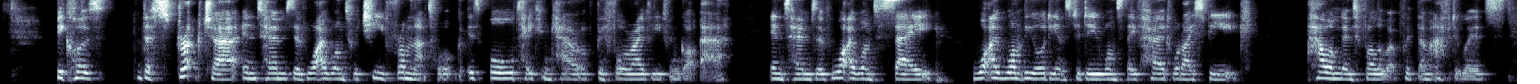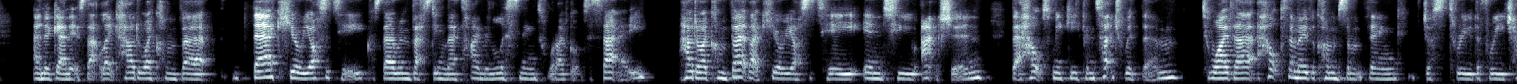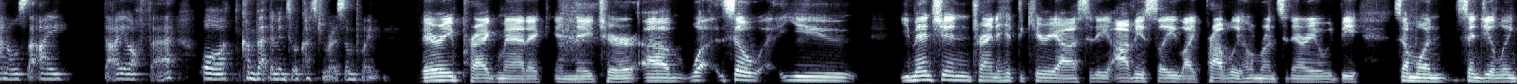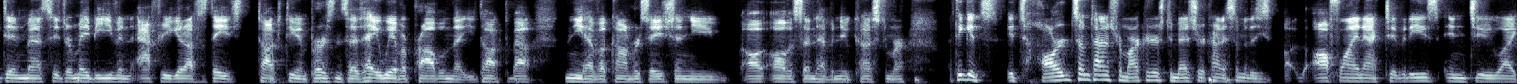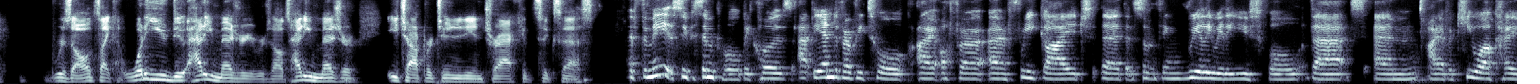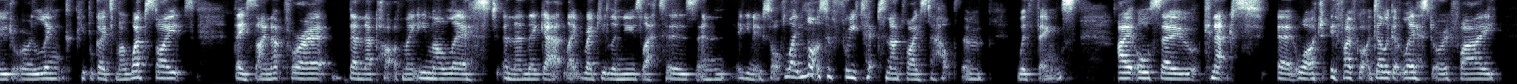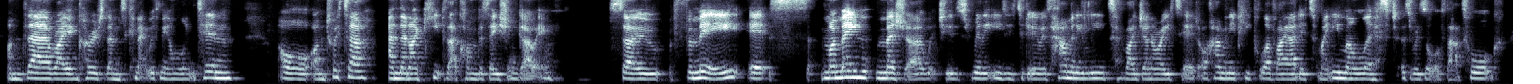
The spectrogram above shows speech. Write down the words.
Because the structure in terms of what i want to achieve from that talk is all taken care of before i've even got there. In terms of what i want to say what i want the audience to do once they've heard what i speak how i'm going to follow up with them afterwards. And again it's that like how do i convert their curiosity because they're investing their time in listening to what i've got to say how do I convert that curiosity into action that helps me keep in touch with them to either help them overcome something just through the free channels that I that I offer or convert them into a customer at some point? Very pragmatic in nature. Um, what? So you you mentioned trying to hit the curiosity. Obviously, like probably home run scenario would be someone sends you a LinkedIn message, or maybe even after you get off the stage, talks to you in person, says, Hey, we have a problem that you talked about. And you have a conversation, you all, all of a sudden have a new customer. I think it's it's hard sometimes for marketers to measure kind of some of these uh, offline activities into like results. Like, what do you do? How do you measure your results? How do you measure each opportunity and track its success? Uh, for me, it's super simple because at the end of every talk, I offer a free guide uh, that's something really, really useful. That um, I have a QR code or a link. People go to my website, they sign up for it, then they're part of my email list, and then they get like regular newsletters and you know, sort of like lots of free tips and advice to help them with things. I also connect. Uh, well, if I've got a delegate list or if I am there, I encourage them to connect with me on LinkedIn or on Twitter, and then I keep that conversation going. So for me, it's my main measure, which is really easy to do, is how many leads have I generated or how many people have I added to my email list as a result of that talk?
